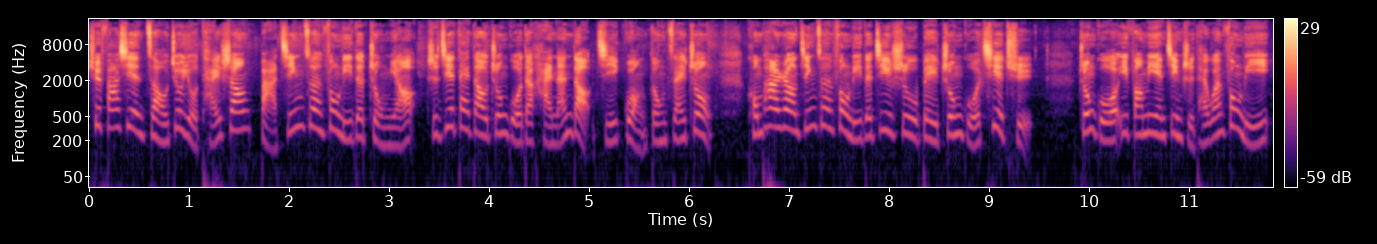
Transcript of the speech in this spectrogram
却发现早就有台商把金钻凤梨的种苗直接带到中国的海南岛及广东栽种，恐怕让金钻凤梨的技术被中国窃取。中国一方面禁止台湾凤梨，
